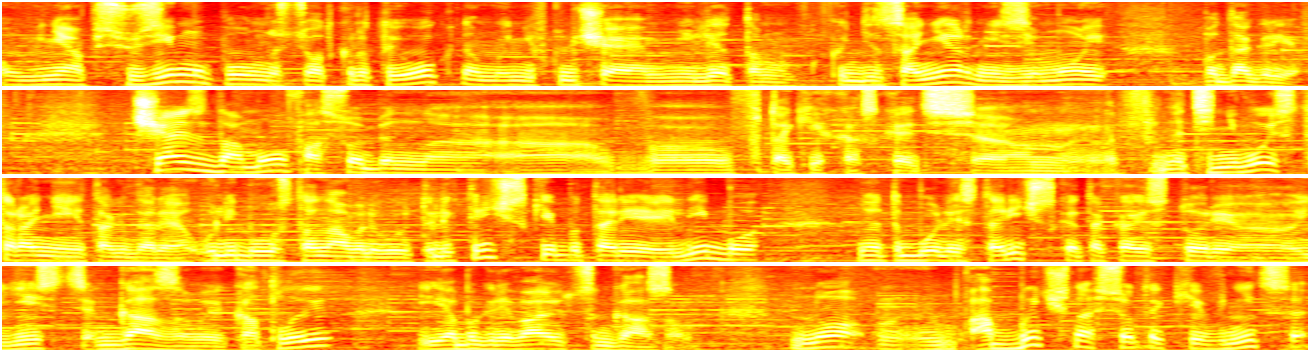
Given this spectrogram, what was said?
у меня всю зиму полностью открытые окна, мы не включаем ни летом кондиционер, ни зимой подогрев. Часть домов, особенно э, в, в таких, как сказать, э, на теневой стороне и так далее, либо устанавливают электрические батареи, либо но это более историческая такая история. Есть газовые котлы и обогреваются газом. Но обычно все-таки в Ницце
